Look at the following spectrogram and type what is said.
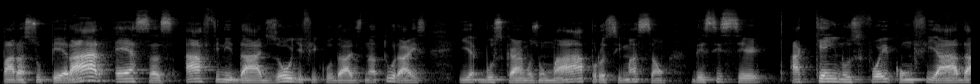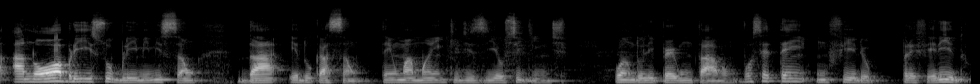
para superar essas afinidades ou dificuldades naturais e buscarmos uma aproximação desse ser a quem nos foi confiada a nobre e sublime missão da educação. Tem uma mãe que dizia o seguinte: quando lhe perguntavam: Você tem um filho preferido?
